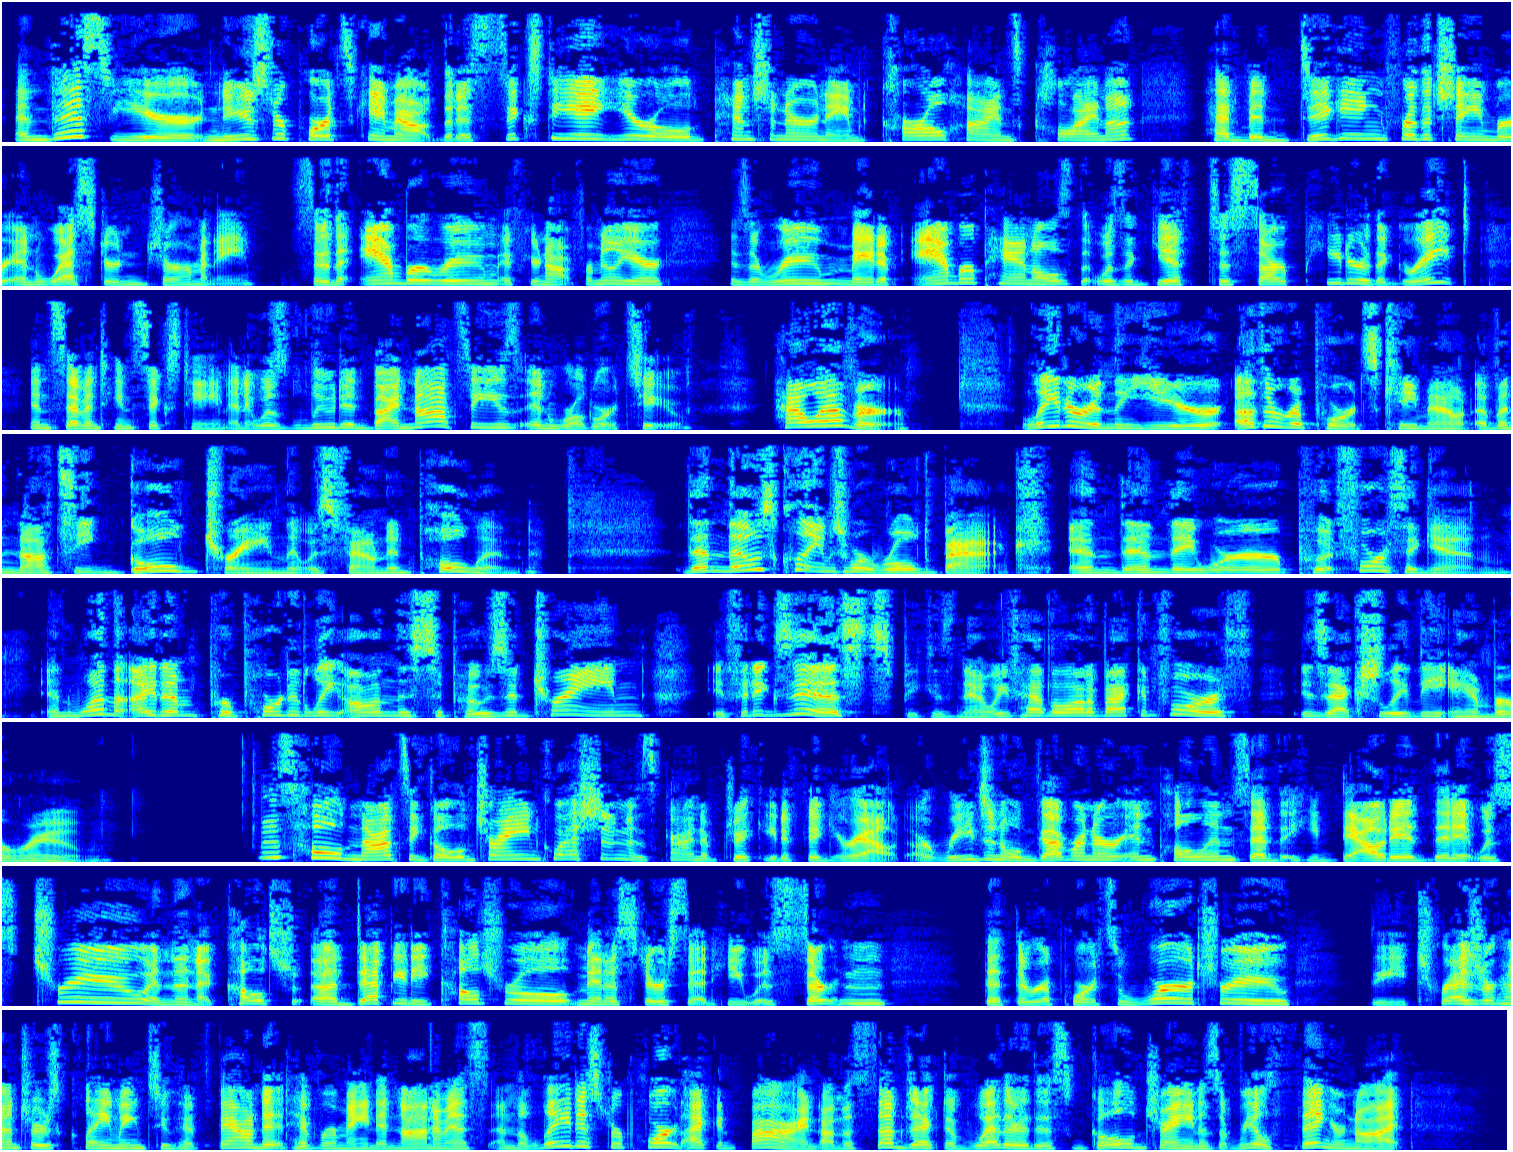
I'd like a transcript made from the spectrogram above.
And this year, news reports came out that a 68 year old pensioner named Karl Heinz Kleine had been digging for the chamber in Western Germany. So the Amber Room, if you're not familiar, is a room made of amber panels that was a gift to Tsar Peter the Great in 1716, and it was looted by Nazis in World War II. However, later in the year, other reports came out of a Nazi gold train that was found in Poland. Then those claims were rolled back, and then they were put forth again. And one item purportedly on the supposed train, if it exists, because now we've had a lot of back and forth, is actually the Amber Room. This whole Nazi gold train question is kind of tricky to figure out. A regional governor in Poland said that he doubted that it was true, and then a, cult- a deputy cultural minister said he was certain that the reports were true. The treasure hunters claiming to have found it have remained anonymous, and the latest report I could find on the subject of whether this gold train is a real thing or not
